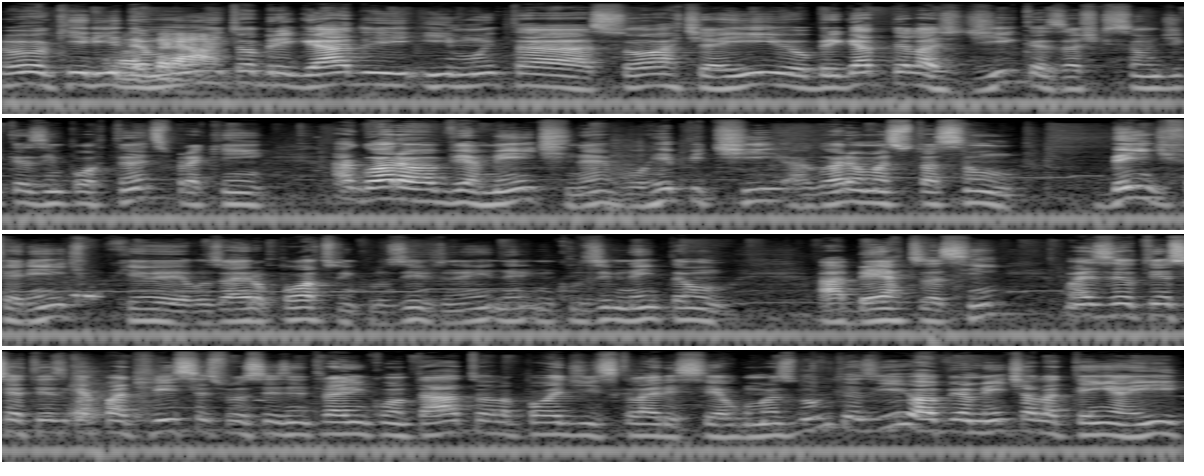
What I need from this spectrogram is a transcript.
Ô, oh, querida, um abraço. muito obrigado e, e, muita sorte aí. Obrigado pelas dicas. Acho que são dicas importantes para quem. Agora, obviamente, né? Vou repetir. Agora é uma situação bem diferente, porque os aeroportos, inclusive, nem, nem, inclusive nem tão abertos assim mas eu tenho certeza que a Patrícia, se vocês entrarem em contato, ela pode esclarecer algumas dúvidas e, obviamente, ela tem aí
